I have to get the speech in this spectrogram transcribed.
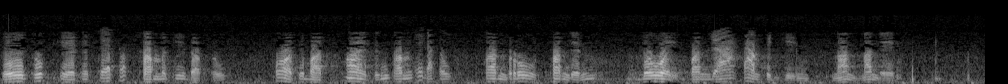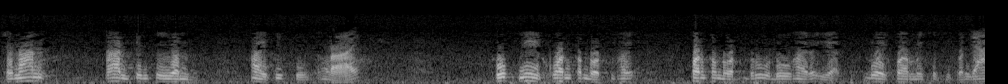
คือทุกเหตุแก้ทุกธรรมที่ดับทุกข้อปฏิบัติให้ถึงธรรมที่ดับทุกท่านรู้ท่านเห็นด้วยปัญญาตามเป็นจริง นั่นนั่นเอง ฉะนั้นท่านจึงเตือนให้พิสูจทั้งหลาย ทุกนี้ควรกำหนดให้ควรกำหนดรู้ดูให้ละเอียดด้วยความมีสติปัญญา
